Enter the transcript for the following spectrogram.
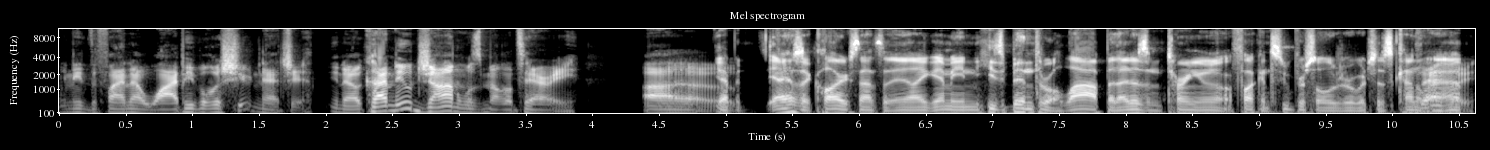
we need to find out why people are shooting at you. You know, because I knew John was military. Uh, yeah. But Isaac Clarke's not like I mean he's been through a lot, but that doesn't turn you into a fucking super soldier, which is kind of Exactly.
